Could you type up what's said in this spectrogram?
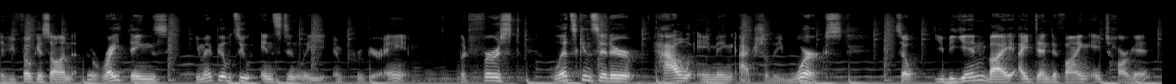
if you focus on the right things, you might be able to instantly improve your aim. But first, let's consider how aiming actually works. So you begin by identifying a target,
